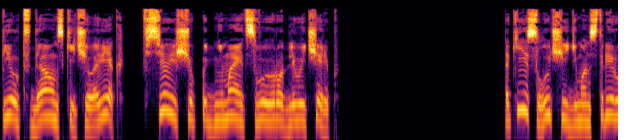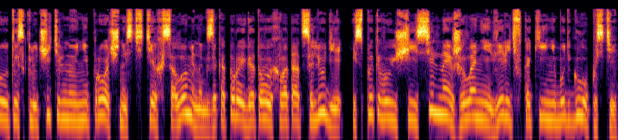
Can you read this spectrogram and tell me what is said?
пилтдаунский человек все еще поднимает свой уродливый череп. Такие случаи демонстрируют исключительную непрочность тех соломинок, за которые готовы хвататься люди, испытывающие сильное желание верить в какие-нибудь глупости.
